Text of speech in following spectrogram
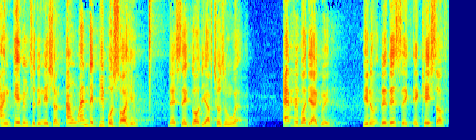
and gave him to the nation. And when the people saw him, they said, God, you have chosen well. Everybody agreed. You know, this is a, case of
